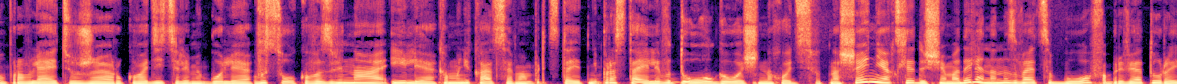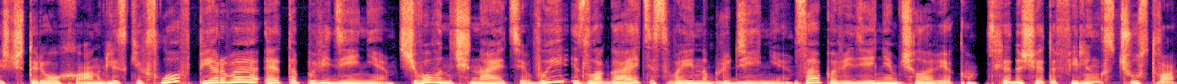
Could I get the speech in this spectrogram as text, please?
управляете уже руководителями более высокого звена, или коммуникация вам предстоит непростая, или вы долго очень находитесь в отношениях. Следующая модель, она называется BOF, аббревиатура из четырех английских слов. Первое — это поведение. С чего вы начинаете? Вы излагаете свои наблюдения за поведением человека. Следующее — это feelings, чувства.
